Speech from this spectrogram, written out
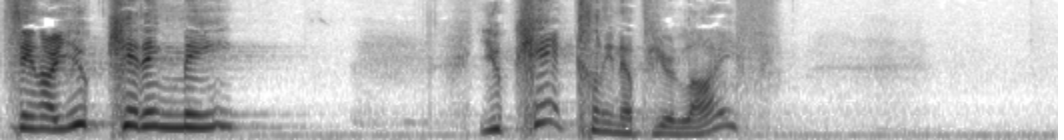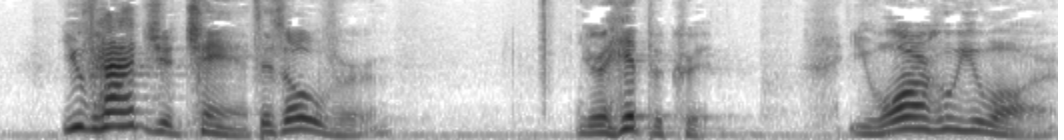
saying, Are you kidding me? You can't clean up your life. You've had your chance, it's over. You're a hypocrite. You are who you are.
